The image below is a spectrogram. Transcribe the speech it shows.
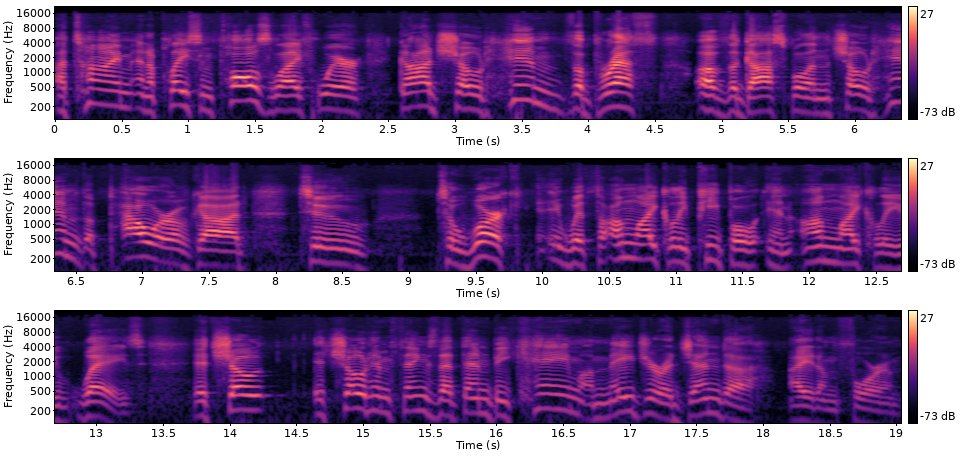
a time and a place in Paul's life where God showed him the breath of the gospel and showed him the power of God to, to work with unlikely people in unlikely ways. It showed, it showed him things that then became a major agenda item for him.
